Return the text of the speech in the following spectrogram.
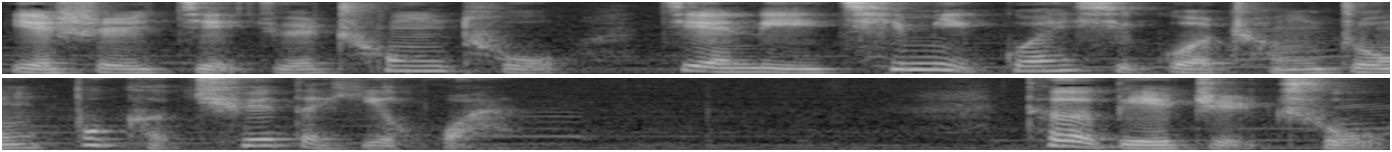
也是解决冲突、建立亲密关系过程中不可缺的一环。特别指出，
